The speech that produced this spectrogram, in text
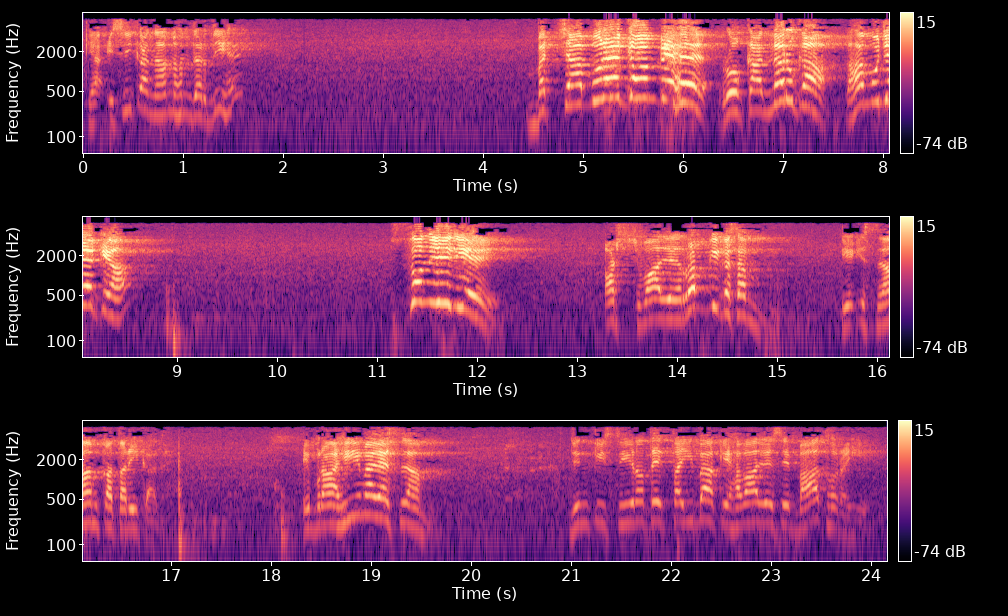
کیا اسی کا نام ہمدردی ہے؟ بچہ برے کام پہ ہے، روکا نہ رکا، کہا مجھے کیا؟ سن لیجیے اور شوال رب کی قسم، یہ اسلام کا طریقہ ہے۔ ابراہیم علیہ السلام جن کی سیرت طیبہ کے حوالے سے بات ہو رہی ہے۔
